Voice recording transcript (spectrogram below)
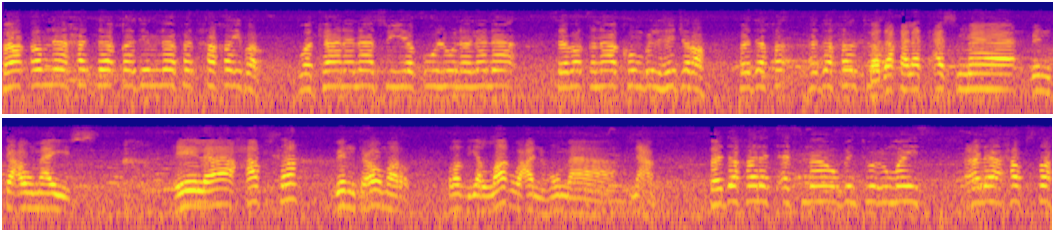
فأقمنا حتى قدمنا فتح خيبر وكان ناس يقولون لنا سبقناكم بالهجرة فدخل فدخلت فدخلت أسماء بنت عميس إلى حفصة بنت عمر رضي الله عنهما. نعم. فدخلت أسماء بنت عميس على حفصة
